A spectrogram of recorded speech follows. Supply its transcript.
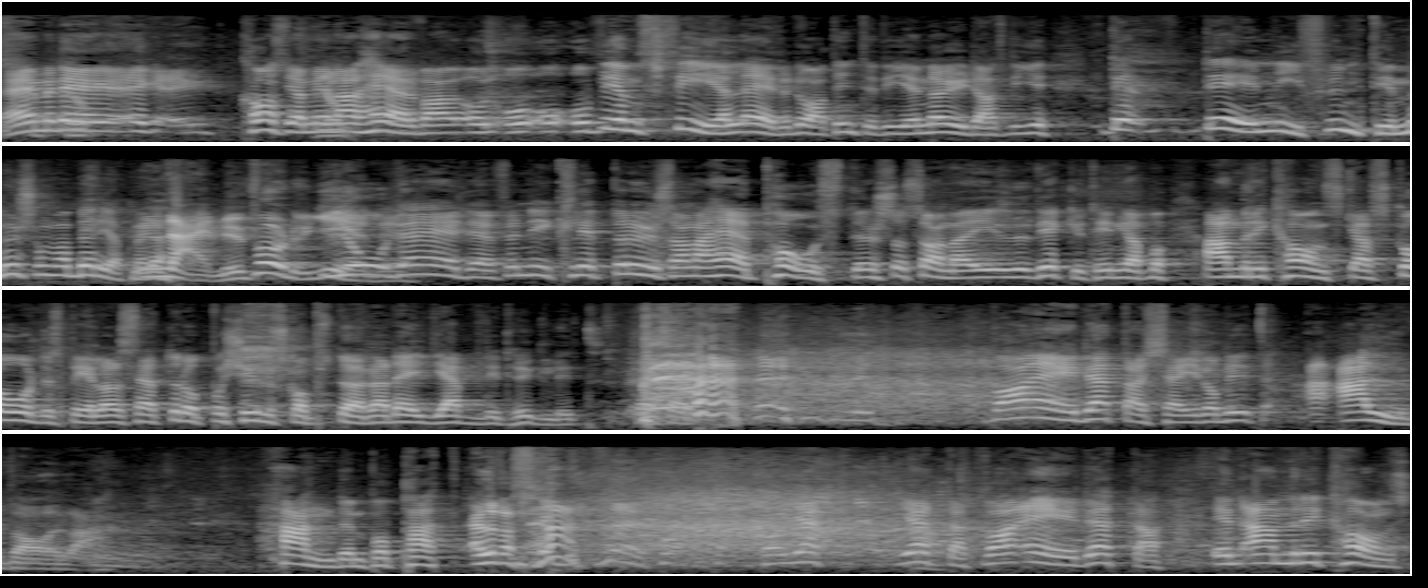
Nej, men det är konstigt. Jag menar här, va? Och, och, och, och vems fel är det då att inte vi är nöjda? Att vi, det, det är ni fruntimmer som har börjat med det. Nej, nu får du ge Jo, det. det är det. För ni klipper ur såna här posters och såna i veckotidningar på amerikanska skådespelare och sätter upp på kylskåpsdörrar. Det är jävligt hyggligt. vad är detta tjejer? De blir allvar va? Handen på patt... Eller vad säger? På, på hjärt, hjärtat, vad är detta? En amerikansk...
